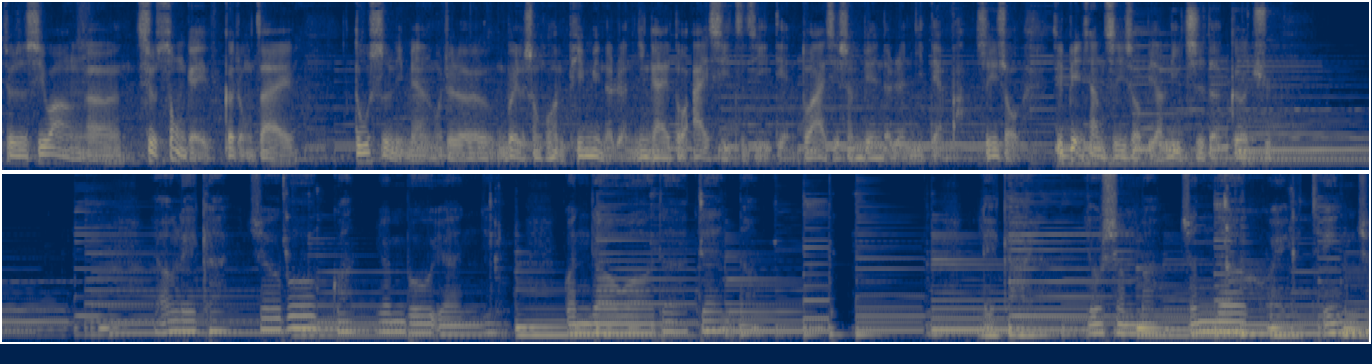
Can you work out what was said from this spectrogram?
就是希望呃就送给各种在。都市里面，我觉得为了生活很拼命的人，应该多爱惜自己一点，多爱惜身边的人一点吧。是一首，其实变相是一首比较励志的歌曲。要离开就不管愿不愿意，关掉我的电脑。离开有什么真的会停止？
